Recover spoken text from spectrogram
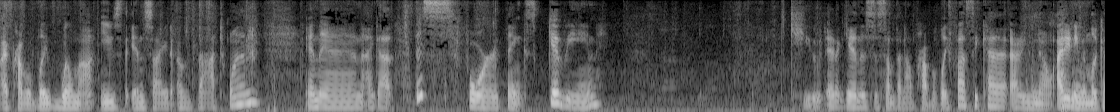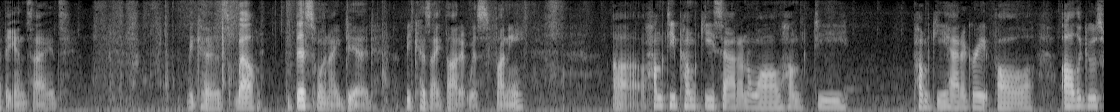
I probably will not use the inside of that one. And then I got this for Thanksgiving. It's cute. And again, this is something I'll probably fussy cut. I don't even know. I didn't even look at the insides. Because, well, this one I did because I thought it was funny. Uh, Humpty Pumpky sat on a wall. Humpty Pumpky had a great fall. All the goose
